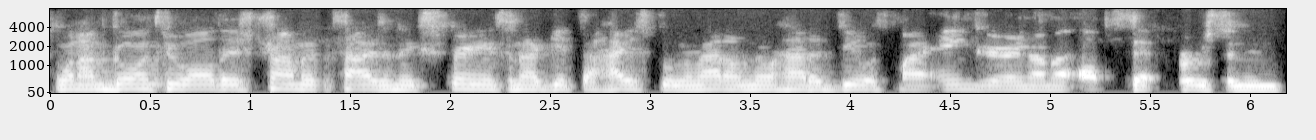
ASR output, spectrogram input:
when I'm going through all this traumatizing experience and I get to high school and I don't know how to deal with my anger and I'm an upset person and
